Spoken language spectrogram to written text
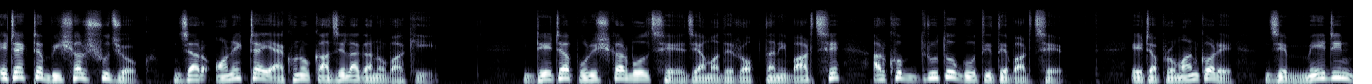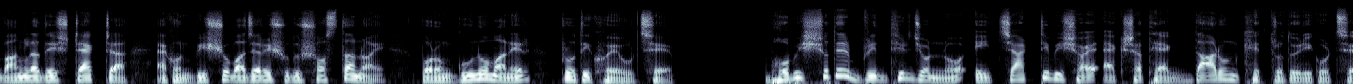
এটা একটা বিশাল সুযোগ, যার অনেকটাই এখনও কাজে লাগানো বাকি। ডেটা পরিষ্কার বলছে যে আমাদের রপ্তানি বাড়ছে আর খুব দ্রুত গতিতে বাড়ছে। এটা প্রমাণ করে যে মেড ইন বাংলাদেশ ট্যাগটা এখন বিশ্ববাজারে শুধু সস্তা নয়, বরং গুণমানের প্রতীক হয়ে উঠছে। ভবিষ্যতের বৃদ্ধির জন্য এই চারটি বিষয় একসাথে এক দারুণ ক্ষেত্র তৈরি করছে।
